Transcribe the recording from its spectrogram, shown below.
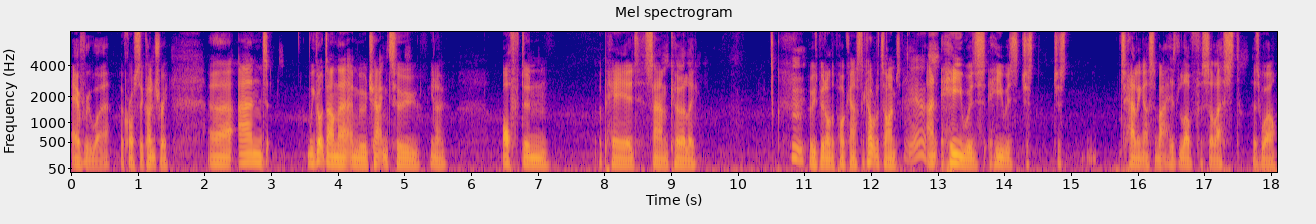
everywhere across the country, uh, and we got down there and we were chatting to, you know, often appeared Sam Curley, Hmm. who's been on the podcast a couple of times, Yes. and he was he was just just telling us about his love for Celeste as well.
